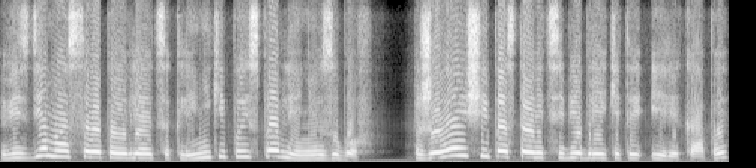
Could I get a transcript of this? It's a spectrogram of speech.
везде массово появляются клиники по исправлению зубов. Желающие поставить себе брекеты или капы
